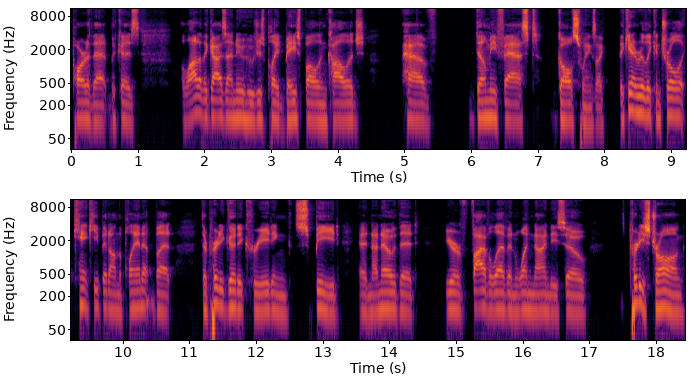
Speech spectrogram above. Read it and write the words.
part of that because a lot of the guys I knew who just played baseball in college have dummy fast golf swings. Like they can't really control it, can't keep it on the planet, but they're pretty good at creating speed. And I know that you're 5'11, 190, so pretty strong.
